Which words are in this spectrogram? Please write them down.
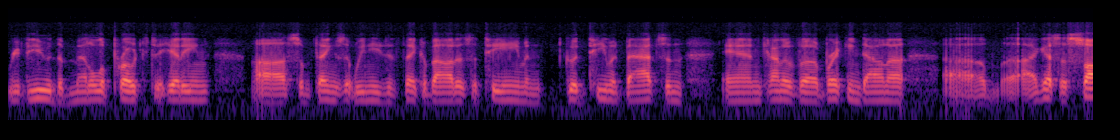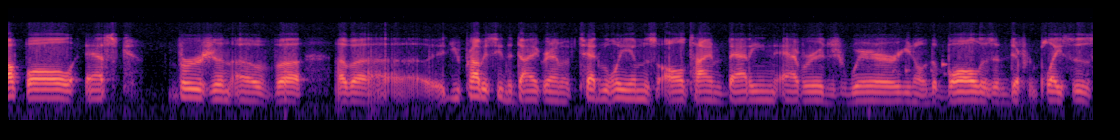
reviewed the mental approach to hitting, uh, some things that we need to think about as a team, and good team at bats, and and kind of uh, breaking down a, uh, I guess, a softball esque version of. Uh, of a you've probably seen the diagram of Ted Williams all-time batting average where you know the ball is in different places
